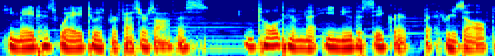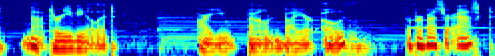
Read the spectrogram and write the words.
He made his way to his professor's office and told him that he knew the secret but had resolved not to reveal it. Are you bound by your oath? The professor asked.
